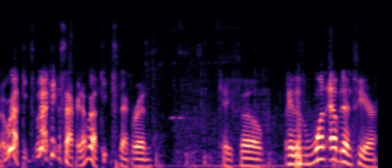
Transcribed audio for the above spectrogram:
We're gonna keep. We gotta keep the sniper in. We're gonna keep the sniper in. Okay, so okay, there's one evidence here.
